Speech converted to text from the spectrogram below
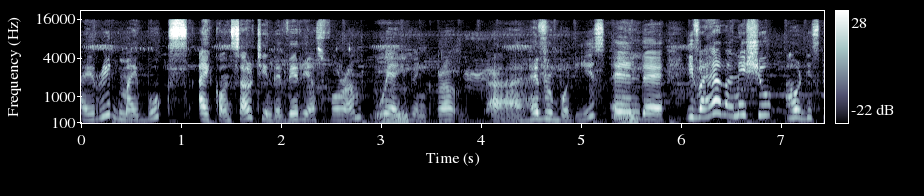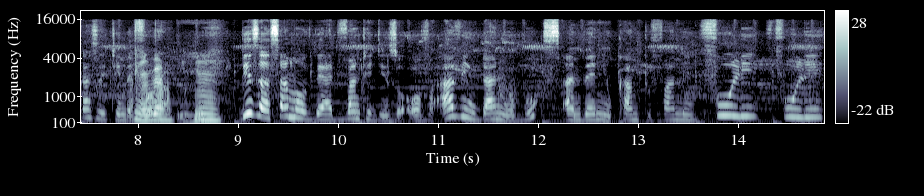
I read my books, I consult in the various forum where even gra- uh, everybody is, and uh, if I have an issue, I'll discuss it in the forum. These are some of the advantages of having done your books and then you come to farming fully, fully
